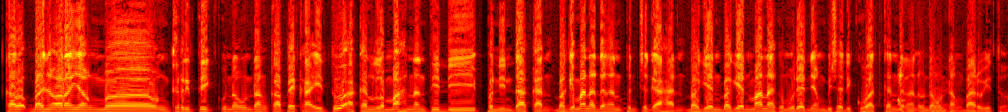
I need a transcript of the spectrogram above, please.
kalau banyak orang yang mengkritik undang-undang KPK itu akan lemah nanti di penindakan. Bagaimana dengan pencegahan? Bagian-bagian mana kemudian yang bisa dikuatkan dengan undang-undang baru itu?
